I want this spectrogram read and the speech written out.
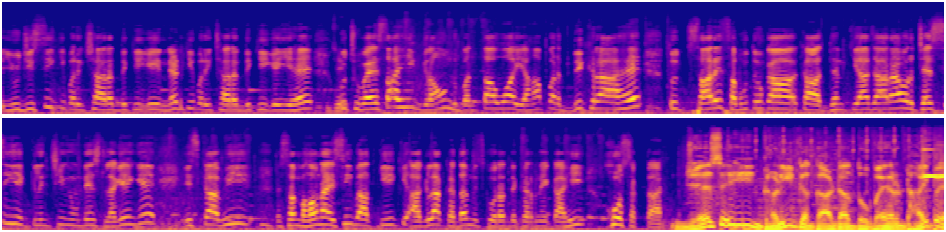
यूजीसी की परीक्षा रद्द की गई नेट की परीक्षा रद्द की गई है। कुछ वैसा ही ग्राउंड बनता हुआ यहाँ पर दिख रहा है। तो सारे सबूतों का, का अध्ययन किया जा रहा है और जैसे ही क्लिंचिंग एविडेंस लगेंगे इसका भी संभावना इसी बात की कि अगला कदम इसको रद्द करने का ही हो सकता है। जैसे ही घड़ी का काटा दोपहर ढाई पे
